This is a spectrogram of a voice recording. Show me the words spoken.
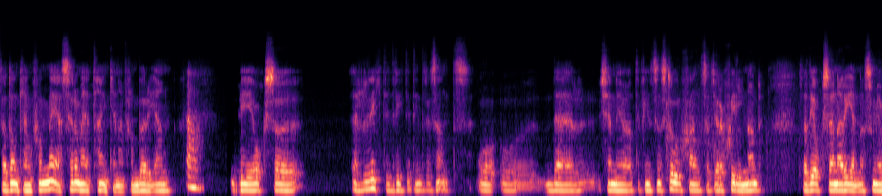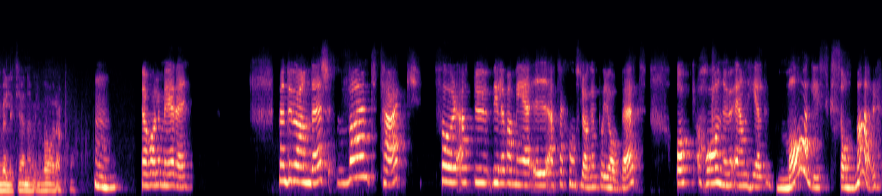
Så att de kan få med sig de här tankarna från början. Ja. Det är också riktigt, riktigt intressant. Och, och, där känner jag att det finns en stor chans att göra skillnad. Så det är också en arena som jag väldigt gärna vill vara på. Mm. Jag håller med dig. Men du Anders, varmt tack för att du ville vara med i attraktionslagen på jobbet och ha nu en helt magisk sommar.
